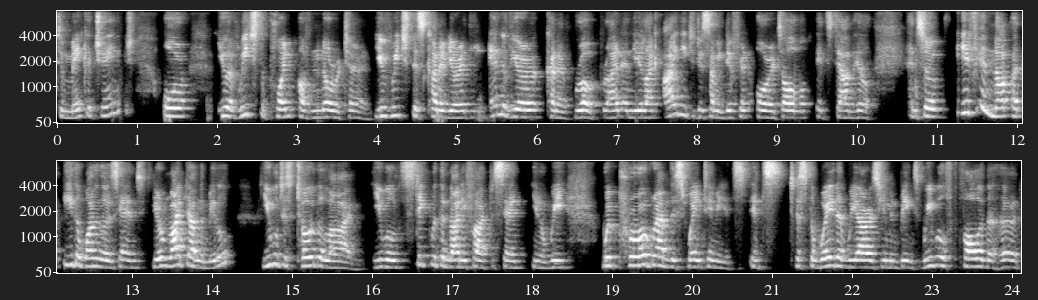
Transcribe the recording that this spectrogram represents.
to make a change or you have reached the point of no return. You've reached this kind of, you're at the end of your kind of rope, right? And you're like, I need to do something different or it's all, it's downhill. And so if you're not at either one of those ends, you're right down the middle you will just toe the line. You will stick with the 95%. You know, we we're programmed this way, Timmy. It's it's just the way that we are as human beings. We will follow the herd.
